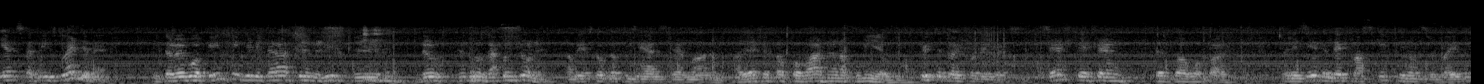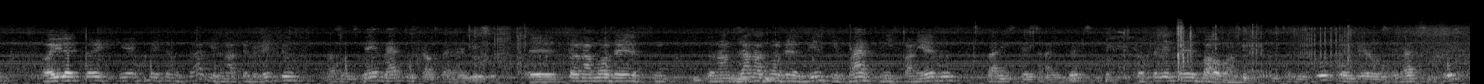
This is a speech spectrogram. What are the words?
jetzt der Brief zu Ende wäre. I to by było pięknie, gdyby teraz ten list y, był tylko zakończony. Aber jetzt kommt noch diese ernste Ermahnung. Ale jeszcze to poważne napomniał. Hütet euch vor den Götzen. Cieszcie się przed bałwochwalstwem. Wenn es irgendetwas gibt in unserem Leben, O ile coś jeszcze się zdarzy w naszym życiu, was uns mehr wert ist als der Herr Jesus, y, to nam może jest, to nam dla nas może jest więcej wart niż Pan Jezus, dann ist es ein Götzen. to wtedy to jest bałwan. Es ist gut, wenn wir unsere Herzen prüfen.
